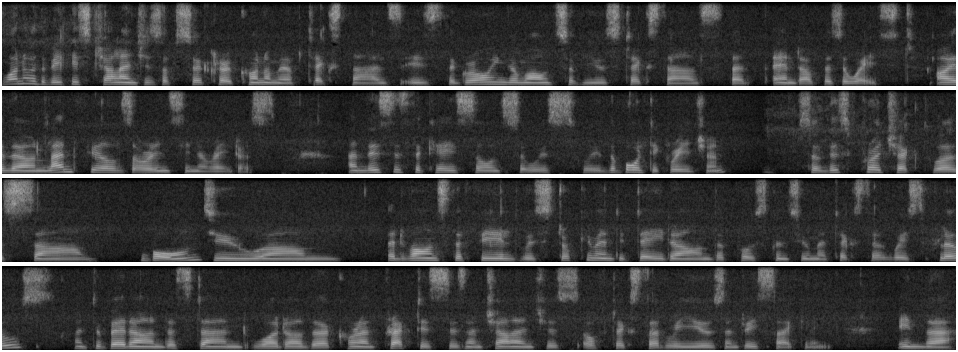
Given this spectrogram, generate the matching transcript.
One of the biggest challenges of circular economy of textiles is the growing amounts of used textiles that end up as a waste, either on landfills or incinerators. And this is the case also with, with the Baltic region. So this project was um, born to um, advance the field with documented data on the post-consumer textile waste flows and to better understand what are the current practices and challenges of textile reuse and recycling in the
